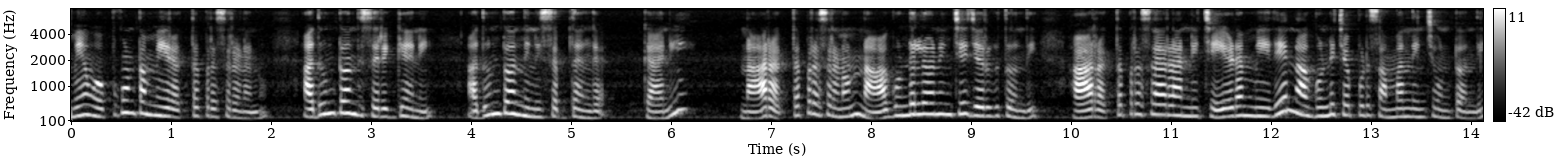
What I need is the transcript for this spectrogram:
మేము ఒప్పుకుంటాం మీ రక్త ప్రసరణను. అది ఉంటుంది సరిగ్గాని అది ఉంటుంది నిశ్శబ్దంగా కానీ నా రక్త ప్రసరణం నా గుండెలో నుంచే జరుగుతుంది. ఆ రక్త ప్రసారాన్ని చేయడం మీదే నా గుండె చప్పుడు సంబంధించి ఉంటుంది.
